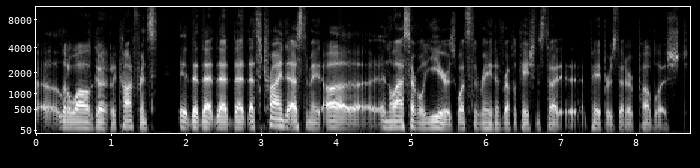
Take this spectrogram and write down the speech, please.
a little while ago at a conference it, that, that that that that's trying to estimate uh, in the last several years what's the rate of replication study uh, papers that are published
